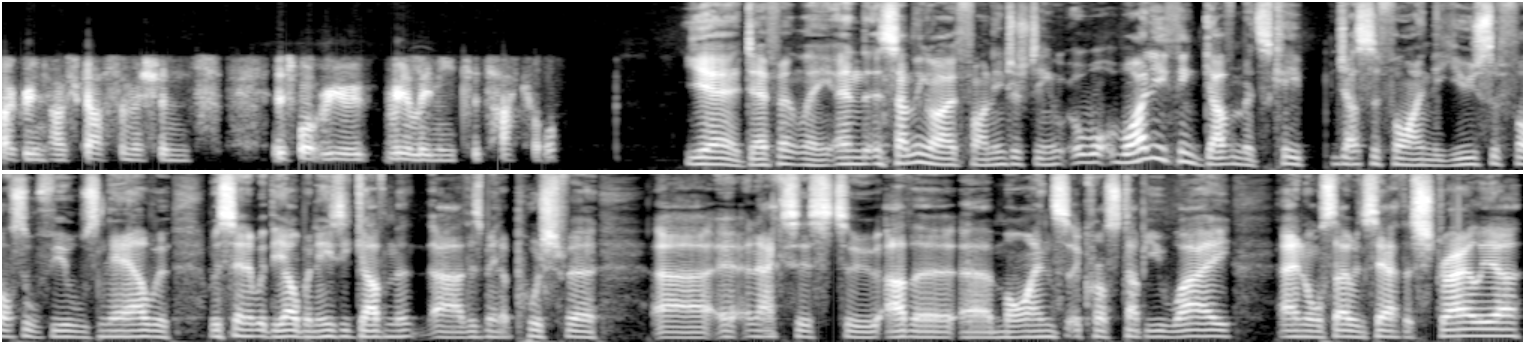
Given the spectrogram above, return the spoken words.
our greenhouse gas emissions is what we really need to tackle. Yeah, definitely. And it's something I find interesting. Why do you think governments keep justifying the use of fossil fuels now? We've, we've seen it with the Albanese government. Uh, there's been a push for uh, an access to other uh, mines across WA and also in South Australia.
